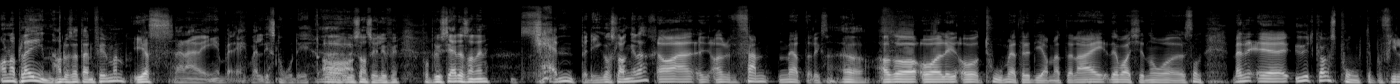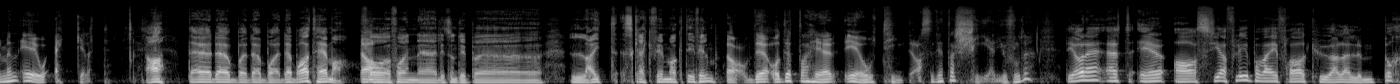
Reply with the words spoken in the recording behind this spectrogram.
on a Plane, har du sett den filmen? Yes. Den er jo ingen, veldig, veldig snodig. Uh, usannsynlig film. For plutselig er det sånn en kjempediger slange der. Ja, en- en 15 meter, liksom. Altså, og, og to meter i diameter. Nei, det var ikke noe sånn. Men uh, utgangspunktet på filmen er jo ekkelt. Ja, det, det, det, bra- det er bra tema Ja. for, for en eh, litt sånn type eh, light skrekkfilmaktig film. Ja, det, og dette her er jo ting Altså, dette skjer jo, Frode. De gjør det. Et Air Asia-fly på vei fra Kuala Lumpur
